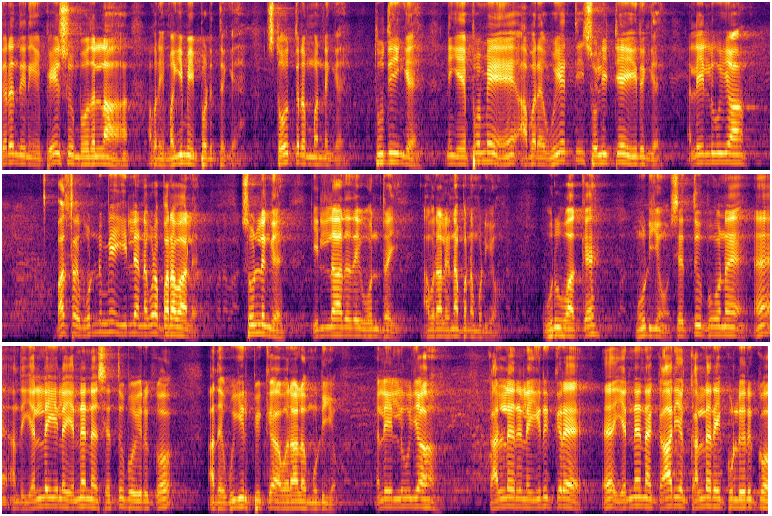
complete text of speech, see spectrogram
திறந்து நீங்கள் பேசும்போதெல்லாம் அவரை மகிமைப்படுத்துங்க ஸ்தோத்திரம் பண்ணுங்க துதிங்க. நீங்கள் எப்பவுமே அவரை உயர்த்தி சொல்லிட்டே இருங்க. அல்லே லூயா பாஸ்டர் ஒன்றுமே இல்லைன்னா கூட பரவாயில்ல. சொல்லுங்கள் இல்லாததை ஒன்றை. அவரால் என்ன பண்ண முடியும்? உருவாக்க முடியும். செத்து போன அந்த எல்லையில் என்னென்ன செத்து போயிருக்கோ அதை உயிர்ப்பிக்க அவரால் முடியும். அல்லே இல்லையா கல்லறையில் இருக்கிற என்னென்ன காரியம் கல்லறைக்குள் இருக்கோ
